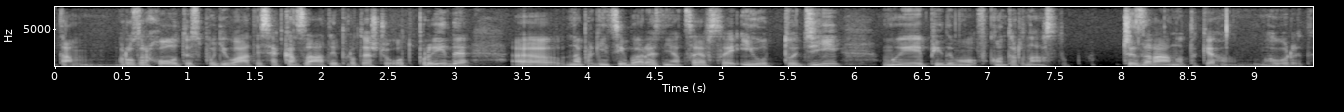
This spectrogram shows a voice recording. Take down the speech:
там розраховувати, сподіватися, казати про те, що от прийде е, наприкінці березня це все, і от тоді ми підемо в контрнаступ? Чи зарано таке говорити?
